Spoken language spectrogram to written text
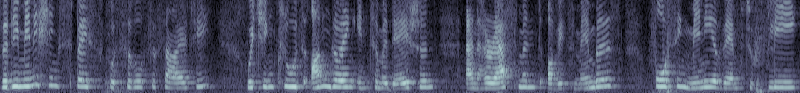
The diminishing space for civil society, which includes ongoing intimidation and harassment of its members, forcing many of them to flee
